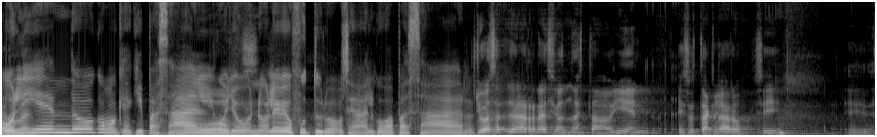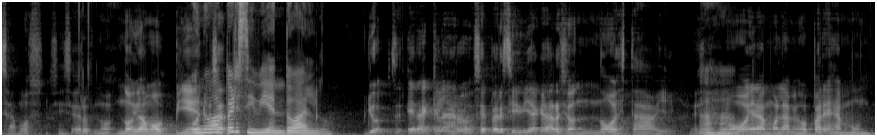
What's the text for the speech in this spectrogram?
oliendo, como que aquí pasa algo, yo no le veo futuro, o sea, algo va a pasar. Yo, la relación no estaba bien, eso está claro, sí. Eh, seamos sinceros, no, no íbamos bien. Uno va percibiendo algo. Yo, era claro, se percibía que la relación no estaba bien. no éramos la mejor pareja del mundo.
